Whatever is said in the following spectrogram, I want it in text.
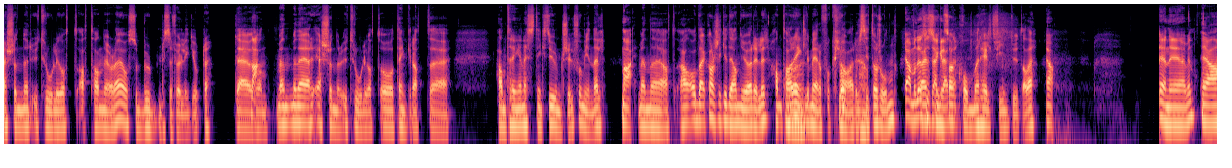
jeg skjønner utrolig godt at han gjør det, og så burde han selvfølgelig ikke gjort det. Det er jo sånn. Men, men jeg, jeg skjønner det utrolig godt og tenker at han trenger nesten ikke si unnskyld for min del. Nei. Men, eh, at, og det er kanskje ikke det han gjør heller. Han tar Nei. egentlig mer og forklarer Ja. situasjonen. Ja, men det og jeg er syns greit. han kommer helt fint ut av det. Enig, Eivind? Ja,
